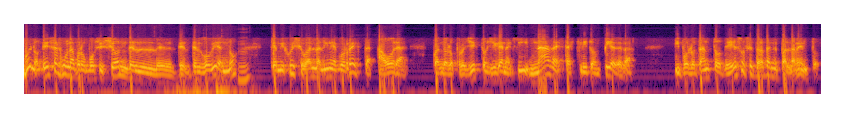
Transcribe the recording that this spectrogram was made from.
Bueno, esa es una proposición del, del, gobierno que a mi juicio va en la línea correcta. Ahora, cuando los proyectos llegan aquí, nada está escrito en piedra. Y por lo tanto, de eso se trata en el Parlamento,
